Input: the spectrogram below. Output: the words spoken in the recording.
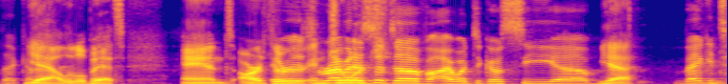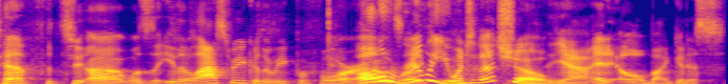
that kind Yeah, of a little bit. And It Arthur was and George. reminiscent of I went to go see um, Yeah. Megadeth. To, uh, was it either last week or the week before? Oh, was like- really? you went to that show? Yeah, and oh my goodness.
